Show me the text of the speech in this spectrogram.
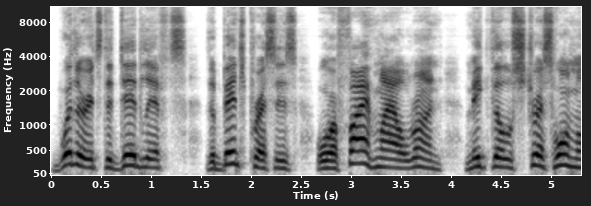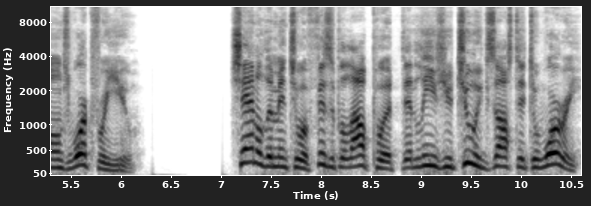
Whether it's the deadlifts, the bench presses, or a five mile run, make those stress hormones work for you. Channel them into a physical output that leaves you too exhausted to worry,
